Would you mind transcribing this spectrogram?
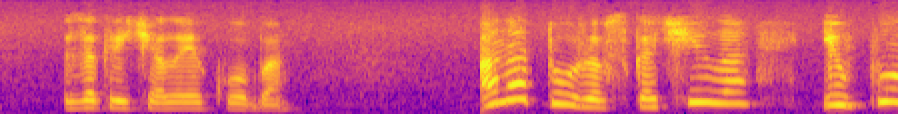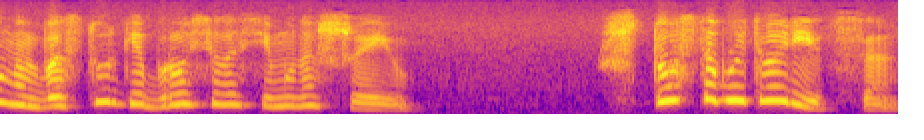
— закричала Якоба. Она тоже вскочила и в полном восторге бросилась ему на шею. Что с тобой творится?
